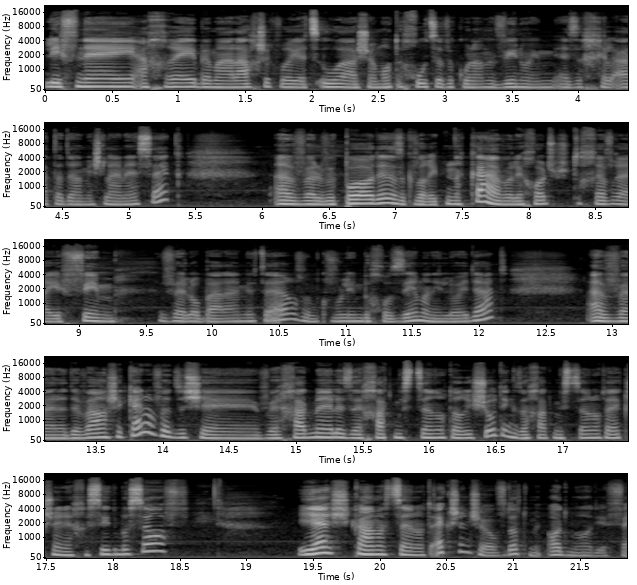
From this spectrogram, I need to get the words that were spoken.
לפני, אחרי, במהלך שכבר יצאו האשמות החוצה וכולם הבינו עם איזה חלאת אדם יש להם עסק. אבל, ופה, אתה יודע, זה כבר התנקה, אבל יכול להיות שפשוט החבר'ה עייפים ולא בא להם יותר, והם כבולים בחוזים, אני לא יודעת. אבל הדבר שכן עובד זה ש... ואחד מאלה זה אחת מסצנות הרישוטינג, זה אחת מסצנות האקשן יחסית בסוף. יש כמה סצנות אקשן שעובדות מאוד מאוד יפה.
